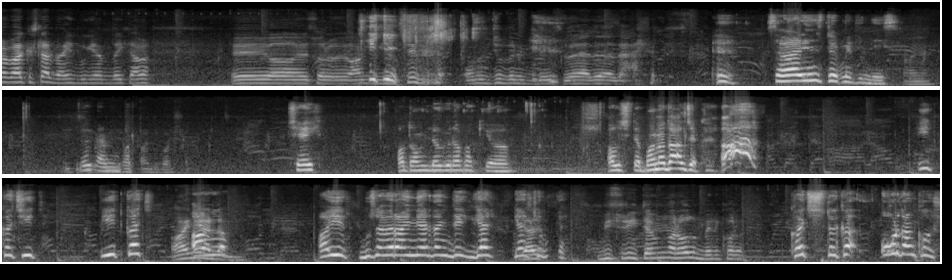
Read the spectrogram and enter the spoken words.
merhaba arkadaşlar ben bugün yanımda ilk defa Eee sonra hangi geçsin 10. bölümdeyiz ve ve ve Savaryeniz 4 mapindeyiz. Aynen İki, Dur, ben bir, bak- Hadi başla Şey. Adam lagger'a bak ya. Al işte bana da alacak. Aa! Yiğit kaç Yiğit. Yiğit kaç. Aynı Allah. yerden mi? Hayır bu sefer aynı yerden değil. Gel gel, Gel. çabuk gel. Bir sürü itemim var oğlum beni koru Kaç işte ka- oradan koş.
